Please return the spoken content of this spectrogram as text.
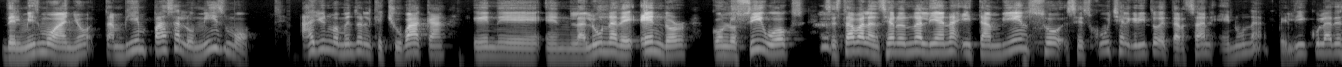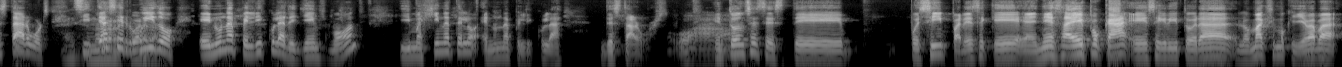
del mismo año, también pasa lo mismo. Hay un momento en el que Chewbacca en, eh, en la luna de Endor con los Ewoks se está balanceando en una liana y también se escucha el grito de Tarzán en una película de Star Wars. si te hace ruido en una película de James Bond, imagínatelo en una película de Star Wars. Entonces, este, pues sí, parece que en esa época ese grito era lo máximo que llevaba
